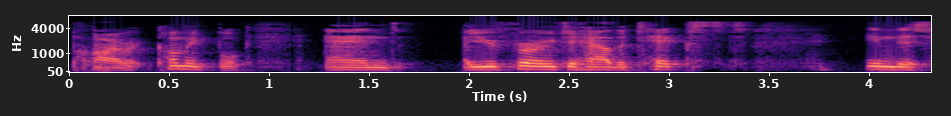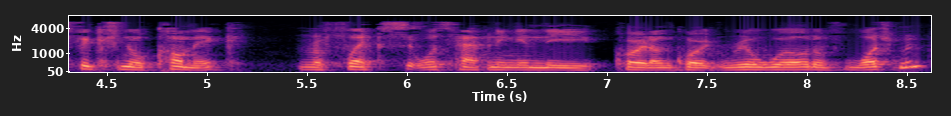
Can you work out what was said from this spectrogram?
pirate comic book, and are you referring to how the text in this fictional comic reflects what's happening in the quote unquote real world of Watchmen?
